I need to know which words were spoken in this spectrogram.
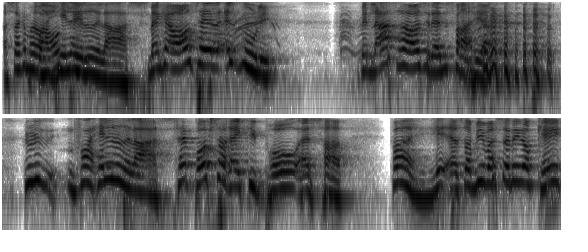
Og så kan man jo For aftale... helvede, Lars. Man kan jo aftale alt muligt. Men Lars har også et ansvar her. For helvede, Lars. Tag bukser rigtigt på, altså. For, he- altså, vi var sådan lidt okay.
